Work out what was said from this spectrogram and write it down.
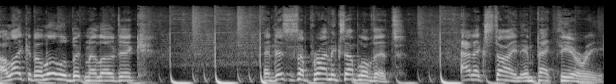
I like it a little bit melodic, and this is a prime example of it Alex Stein, Impact Theory.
